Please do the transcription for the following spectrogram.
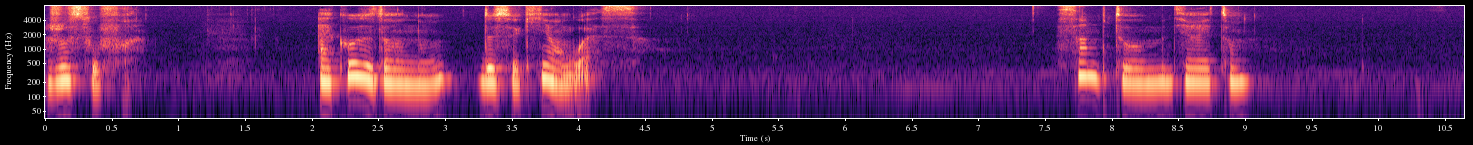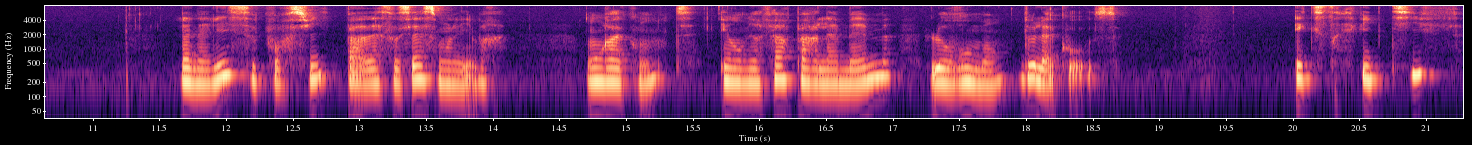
je souffre à cause d'un nom de ce qui angoisse. Symptômes, dirait-on. L'analyse se poursuit par l'association libre. On raconte et on vient faire par là même le roman de la cause. Extrait fictif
